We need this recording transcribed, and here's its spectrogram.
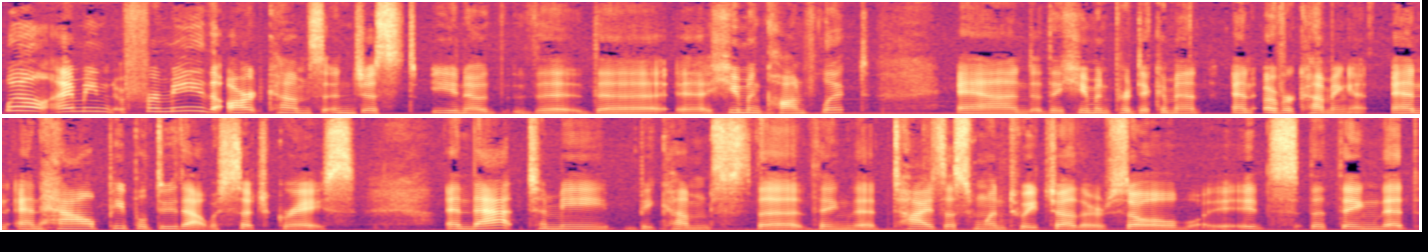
Well, I mean, for me, the art comes in just you know the the uh, human conflict and the human predicament and overcoming it, and and how people do that with such grace and that to me becomes the thing that ties us one to each other. So it's the thing that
